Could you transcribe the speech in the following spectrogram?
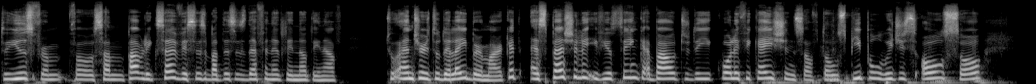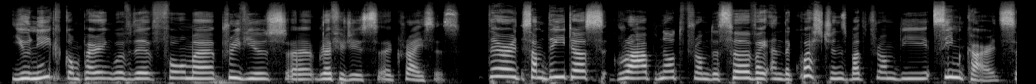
to use from for some public services, but this is definitely not enough to enter to the labor market, especially if you think about the qualifications of those people, which is also unique comparing with the former previous uh, refugees uh, crisis. There are some data grabbed not from the survey and the questions, but from the SIM cards.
